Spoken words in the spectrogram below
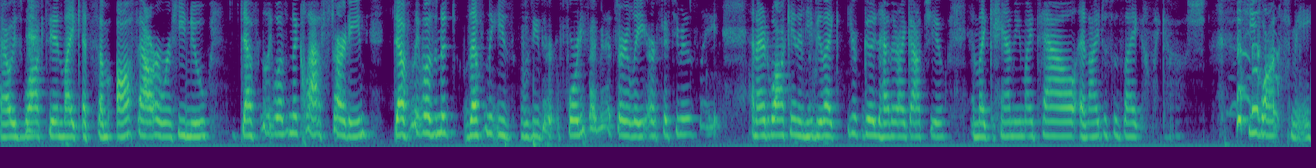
I always walked in like at some off hour where he knew definitely wasn't a class starting. Definitely wasn't a, definitely was either 45 minutes early or 50 minutes late. And I'd walk in and he'd be like, You're good, Heather, I got you. And like hand me my towel. And I just was like, Oh my gosh, he wants me.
